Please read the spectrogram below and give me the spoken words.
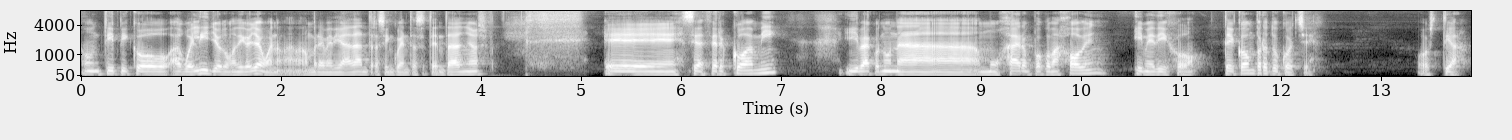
un típico abuelillo, como digo yo, bueno, hombre media edad, entre 50 y 70 años, eh, se acercó a mí, iba con una mujer un poco más joven y me dijo, te compro tu coche. Hostia.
